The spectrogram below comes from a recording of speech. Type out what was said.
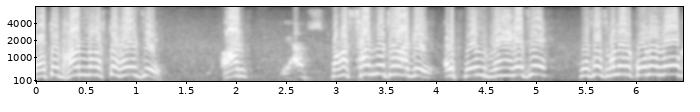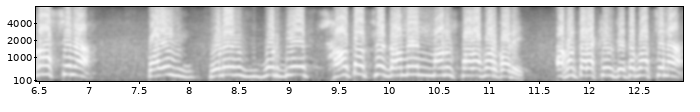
কত ধান নষ্ট হয়েছে। আর পাঁচ, সাত বছর আগে একটা পোল ভেঙে গেছে, প্রশাসনের কোনো লোক আসছে না। তাই পোলের উপর দিয়ে সাত, আটটা গ্রামের মানুষ পারাপার করে। এখন তারা কেউ যেতে পারছে না।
